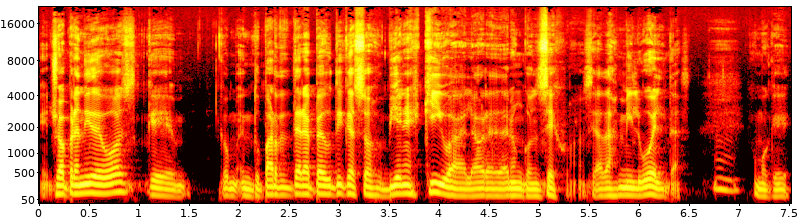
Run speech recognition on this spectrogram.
Eh, Yo aprendí de vos que en tu parte terapéutica sos bien esquiva a la hora de dar un consejo, o sea, das mil vueltas. Mm. Como que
